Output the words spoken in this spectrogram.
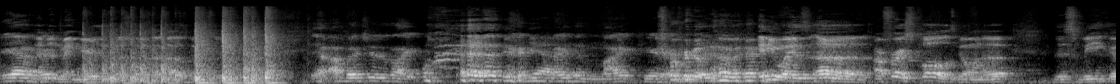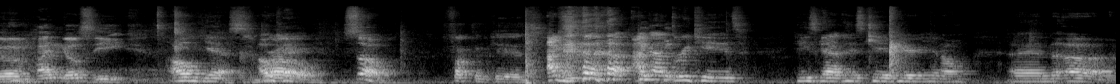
Yeah, That didn't make nearly as much noise as I thought it was going to. yeah. I bet you like yeah. made the mic here. For real. Anyways, uh, our first poll is going up this week. Um, hide and go seek. Oh yes. Okay. So fuck them kids. I got, I got three kids. He's got his kid here, you know, and uh,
